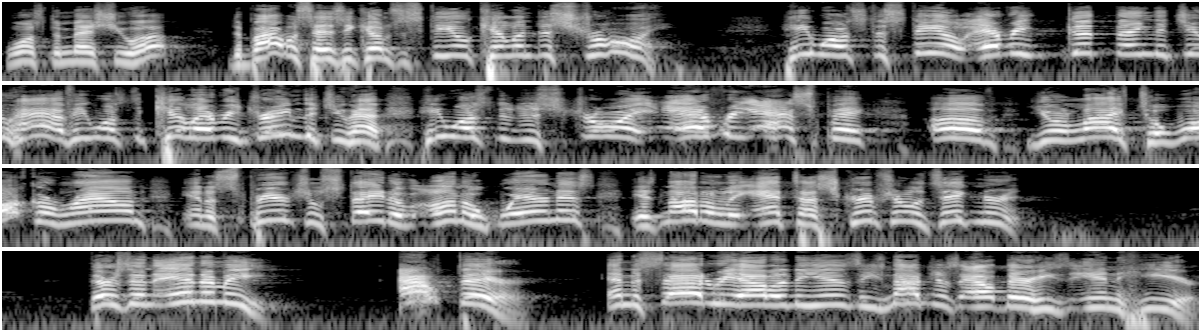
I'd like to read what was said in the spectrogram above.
wants to mess you up. The Bible says he comes to steal, kill, and destroy. He wants to steal every good thing that you have. He wants to kill every dream that you have. He wants to destroy every aspect of your life. To walk around in a spiritual state of unawareness is not only anti scriptural, it's ignorant. There's an enemy out there. And the sad reality is, he's not just out there, he's in here.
